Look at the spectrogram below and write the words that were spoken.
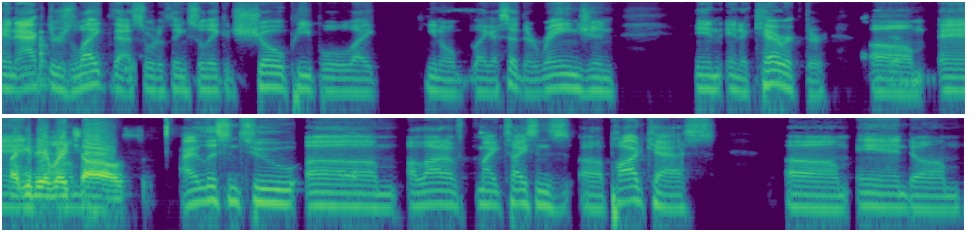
And actors like that sort of thing, so they could show people like you know, like I said, their range in in in a character. Um, and Like he did Ray um, Charles. I listened to um, a lot of Mike Tyson's uh, podcasts, um, and um,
